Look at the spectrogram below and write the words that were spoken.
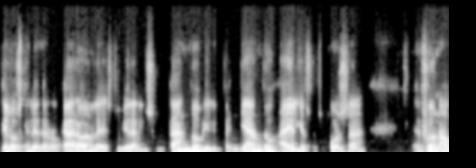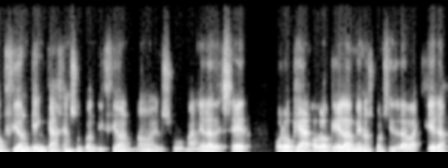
que los que le derrocaron le estuvieran insultando, vilipendiando a él y a su esposa. Fue una opción que encaja en su condición, ¿no? en su manera de ser, o lo, que, o lo que él al menos consideraba que era,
